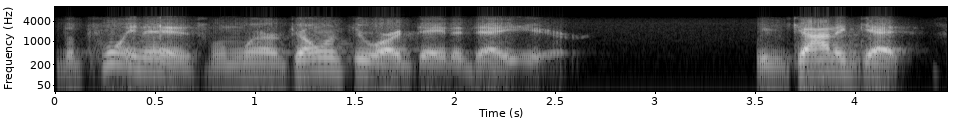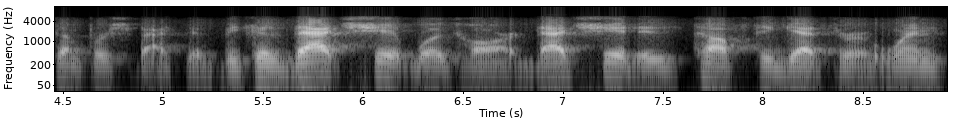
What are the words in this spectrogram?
the point is, when we're going through our day to day here, we've got to get some perspective because that shit was hard. That shit is tough to get through when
